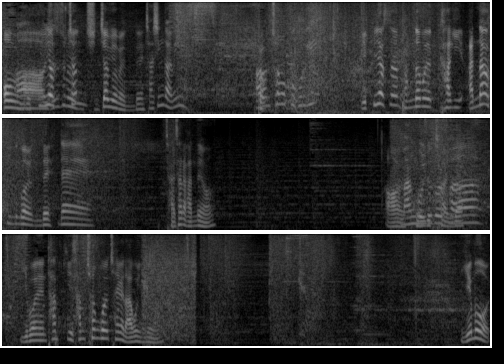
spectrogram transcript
어우 아, 이 선수 끌렸으면 참- 진짜 위험했는데 자신감이 바론 쳐놓고 고르기 이 끌렸으면 병 넘을 각이 안 나올 수 있는 거였는데 네 잘 살아갔네요. 아, 망골드 골드. 돌파 이번엔 탑기 3,000골 차이가 나고 있네요. 이게 뭐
